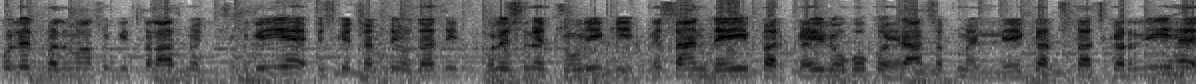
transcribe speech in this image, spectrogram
पुलिस बदमाशों की तलाश में जुट गई है जिसके चलते उदयती पुलिस ने चोरी की निशानदेही पर कई लोगों को हिरासत में लेकर पूछताछ कर ली है।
